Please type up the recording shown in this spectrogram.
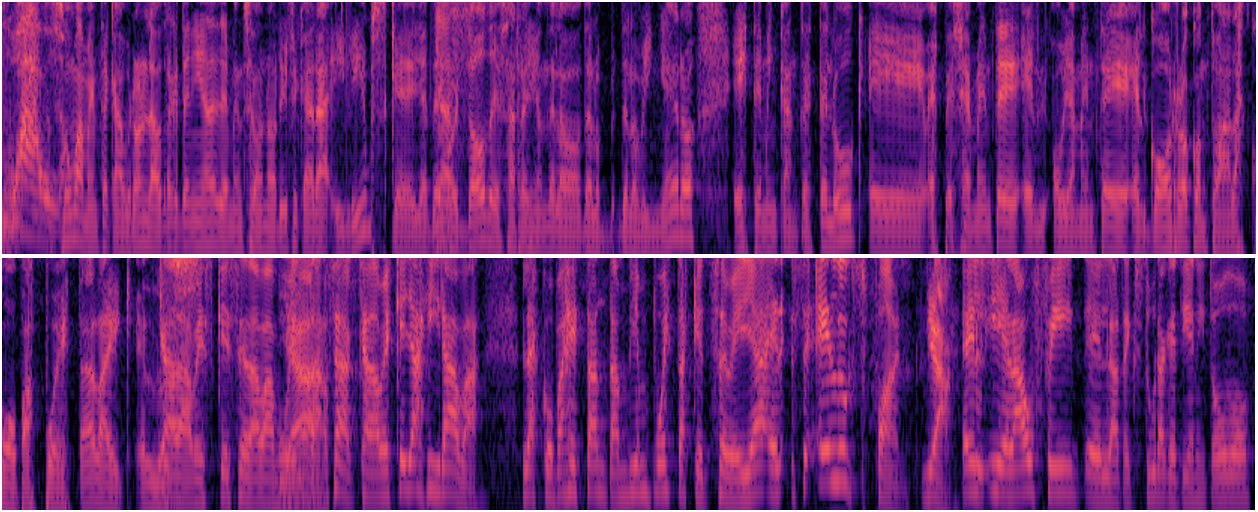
wow. Sumamente cabrón. La otra que tenía de mención honorífica era Ellipse, que ella es de Yes. Bordeaux, de esa región de, los de, los, de los viñeros. Este, me encantó este look, eh, especialmente, el, obviamente, el gorro con todas las copas puestas. Like, it looks- cada vez que se daba vuelta, Yeah. o sea, cada vez que ella giraba, las copas están tan bien puestas que se veía. It, it looks fun. Yeah. El, y el outfit, eh, la textura que tiene y todo.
